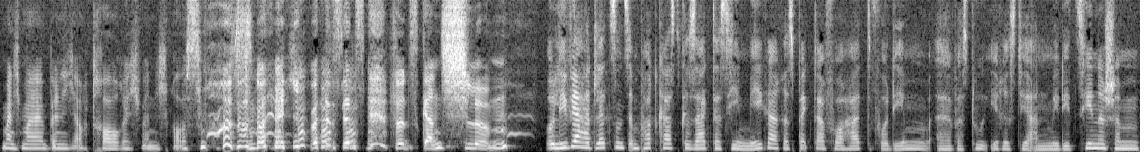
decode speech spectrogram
manchmal bin ich auch traurig, wenn ich raus muss, weil ich weiß, jetzt wird es ganz schlimm. Olivia hat letztens im Podcast gesagt, dass sie mega Respekt davor hat, vor dem, äh, was du, Iris, dir an medizinischem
